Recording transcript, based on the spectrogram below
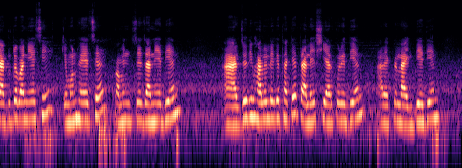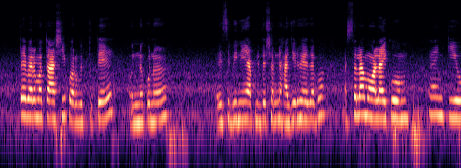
লাড্ডুটা বানিয়েছি, কেমন হয়েছে কমেন্টসে জানিয়ে দিন আর যদি ভালো লেগে থাকে তাহলে শেয়ার করে দিয়েন আর একটা লাইক দিয়ে দিয়েন। তো এবার মতো আসি, পরবর্তীতে অন্য কোনো রেসিপি নিয়ে আপনাদের সামনে হাজির হয়ে যাব। আসসালামু আলাইকুম। থ্যাংক ইউ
